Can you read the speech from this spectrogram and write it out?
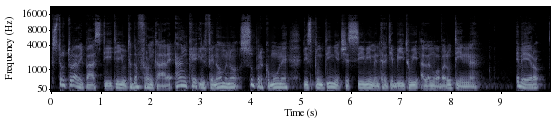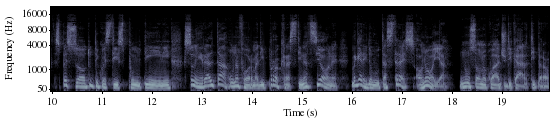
Strutturare i pasti ti aiuta ad affrontare anche il fenomeno super comune di spuntini eccessivi mentre ti abitui alla nuova routine. È vero, Spesso tutti questi spuntini sono in realtà una forma di procrastinazione, magari dovuta a stress o noia. Non sono qua a giudicarti però.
